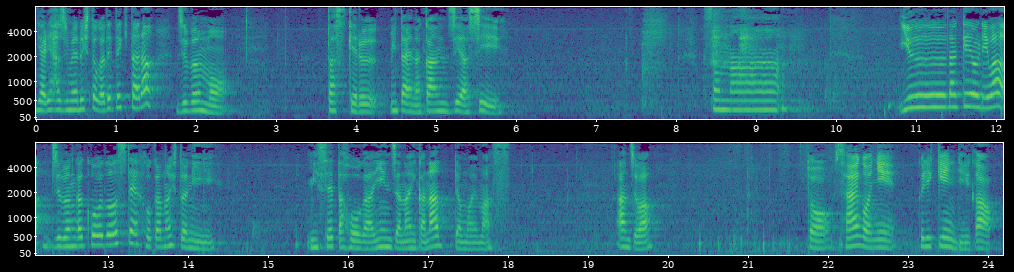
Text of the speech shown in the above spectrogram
やり始める人が出てきたら自分も助けるみたいな感じやしそんな言うだけよりは自分が行動して他の人に見せた方がいいんじゃないかなって思います。アンジュは？と最後にクリキンディが「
